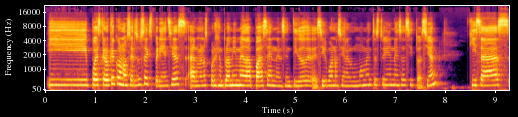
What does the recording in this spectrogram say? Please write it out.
Y pues creo que conocer sus experiencias, al menos por ejemplo a mí me da paz en el sentido de decir, bueno, si en algún momento estoy en esa situación, quizás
